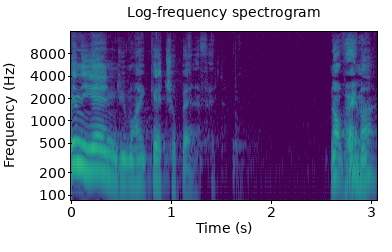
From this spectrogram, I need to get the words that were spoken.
in the end, you might get your benefit. Not very much.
